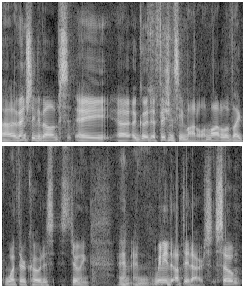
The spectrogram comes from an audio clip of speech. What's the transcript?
uh, eventually develops a, a good efficiency model, a model of like what their code is, is doing. And, and we need to update ours. So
